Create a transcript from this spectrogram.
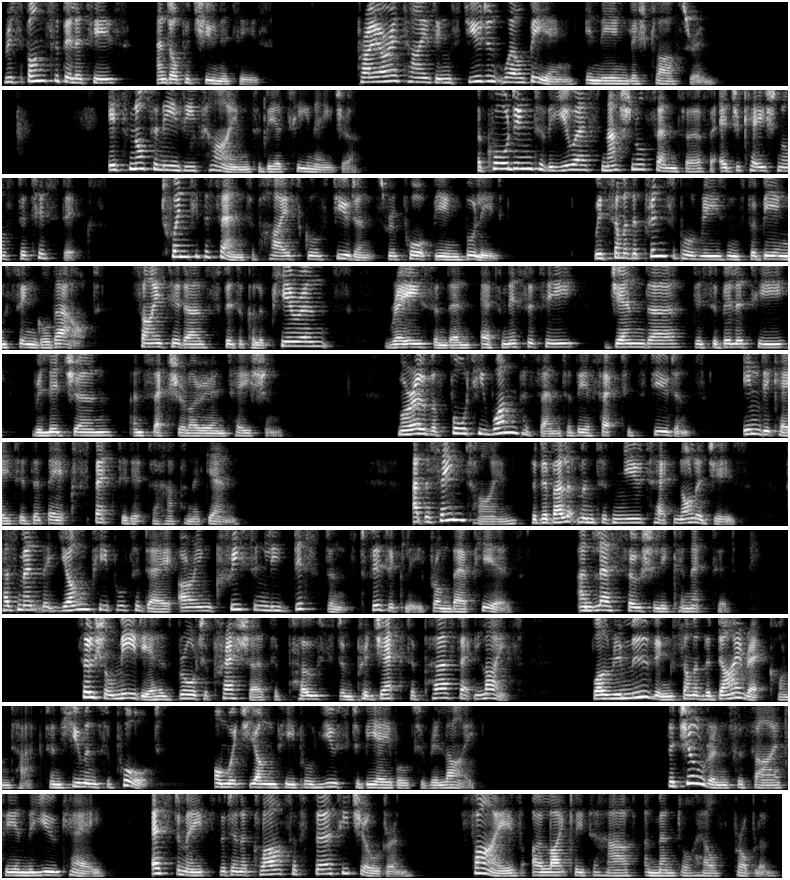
Responsibilities and opportunities. Prioritising student well-being in the English classroom. It's not an easy time to be a teenager. According to the US National Center for Educational Statistics, 20% of high school students report being bullied, with some of the principal reasons for being singled out cited as physical appearance, race and ethnicity, gender, disability, religion, and sexual orientation. Moreover, 41% of the affected students indicated that they expected it to happen again. At the same time, the development of new technologies has meant that young people today are increasingly distanced physically from their peers and less socially connected. Social media has brought a pressure to post and project a perfect life while removing some of the direct contact and human support on which young people used to be able to rely. The Children's Society in the UK estimates that in a class of 30 children, five are likely to have a mental health problem.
